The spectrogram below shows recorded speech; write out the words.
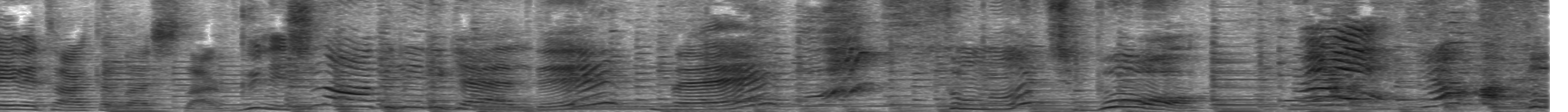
Evet arkadaşlar, Güneş'in abileri geldi ve sonuç bu. Sonuç güreş.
